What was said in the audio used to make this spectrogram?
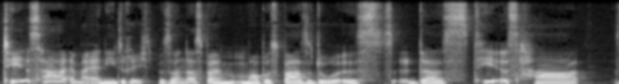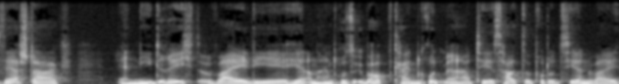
TSH immer erniedrigt. Besonders beim Morbus Basedow ist das TSH sehr stark erniedrigt, weil die Hirnanhangdrüse überhaupt keinen Grund mehr hat, TSH zu produzieren, weil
